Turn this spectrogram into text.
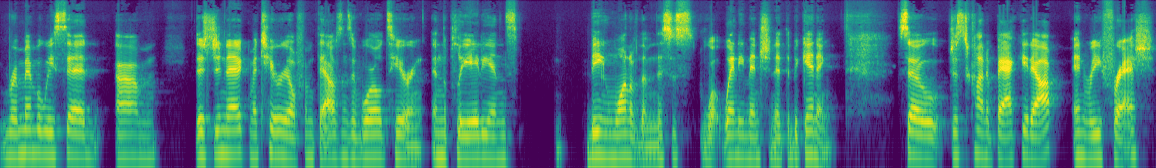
remember, we said um, there's genetic material from thousands of worlds here, in, in the Pleiadians being one of them. This is what Wendy mentioned at the beginning. So, just to kind of back it up and refresh,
